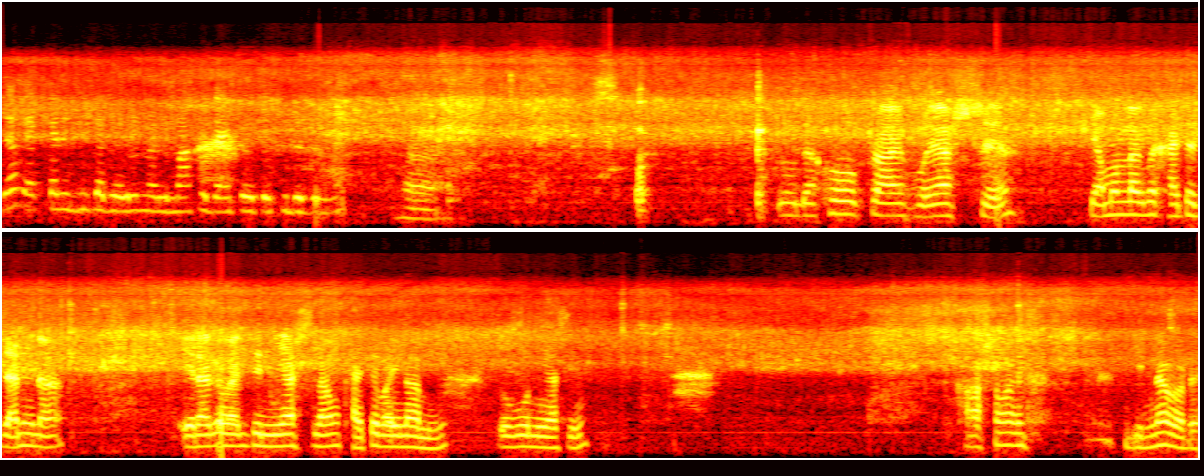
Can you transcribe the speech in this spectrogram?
যাক একটা জিজ্ঞাসা হয়ে গেলো নাহলে মাকে যাইতে হতো ওষুধের জন্য। হ্যাঁ। তো দেখো প্রায় হয়ে আসছে। কেমন লাগবে খাইতে জানি না। এর আগেও একদিন নিয়ে আসছিলাম খাইতে পারি না আমি তবুও নিয়ে আসি। খাওয়ার সময় ঘৃণা করে।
